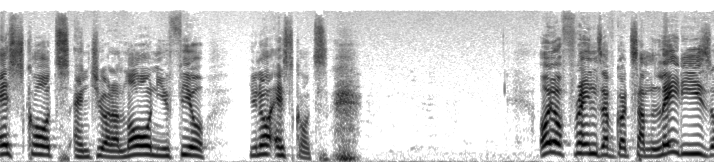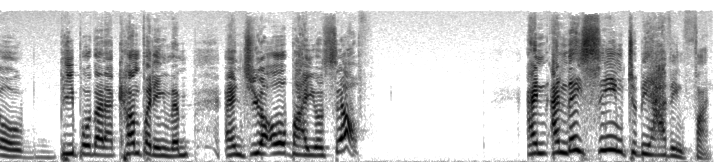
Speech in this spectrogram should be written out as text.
escorts and you are alone, you feel, you know, escorts. all your friends have got some ladies or people that are accompanying them, and you are all by yourself. And, and they seem to be having fun.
